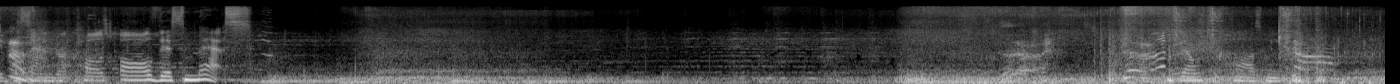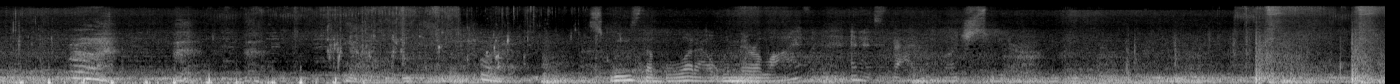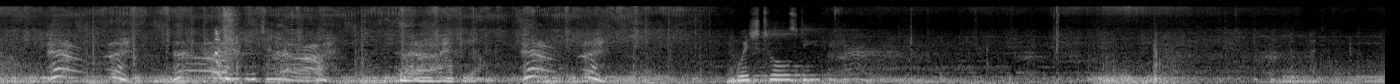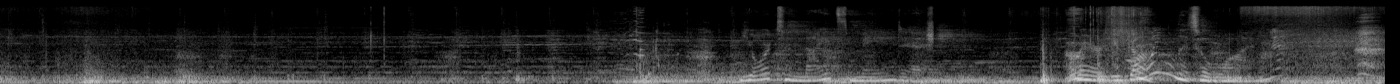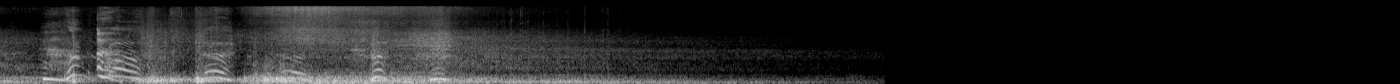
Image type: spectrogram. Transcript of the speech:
Believe Cassandra caused all this mess. Don't cause me to. Squeeze the blood out when they're alive, Which tools do you prefer? You're tonight's main dish. Where are you going, little one?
